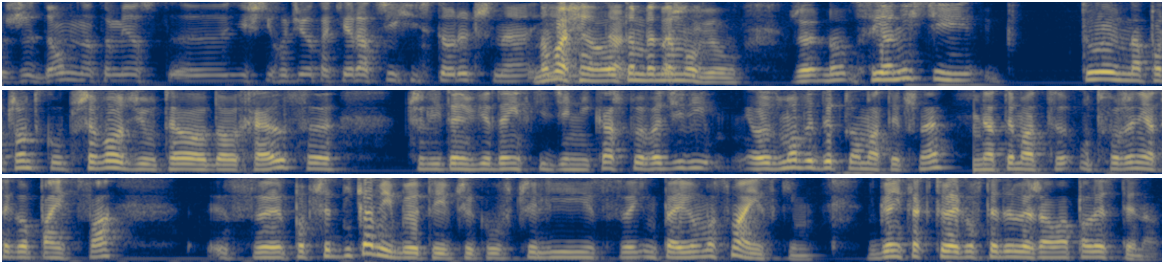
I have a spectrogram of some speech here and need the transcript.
Żydom, natomiast e, jeśli chodzi o takie racje historyczne. No i, właśnie, tak, o tym będę właśnie. mówił, że no, syjoniści, którym na początku przewodził Theodor Hels, e, czyli ten wiedeński dziennikarz, prowadzili rozmowy dyplomatyczne na temat utworzenia tego państwa z poprzednikami Brytyjczyków, czyli z Imperium Osmańskim, w granicach którego wtedy leżała Palestyna.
